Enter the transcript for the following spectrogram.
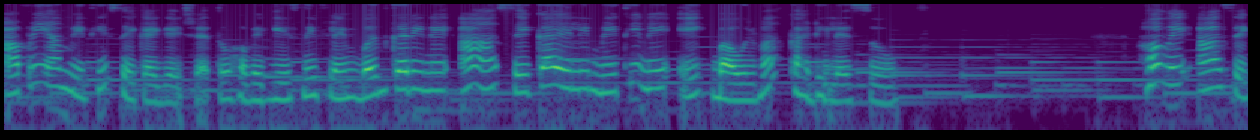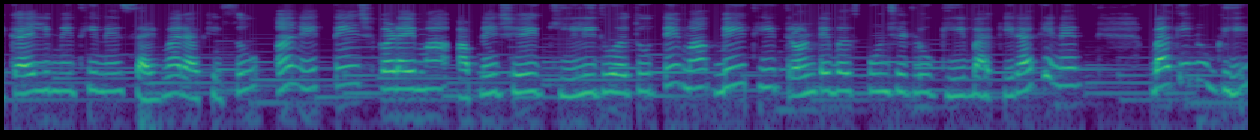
આપણી આ મેથી શેકાઈ ગઈ છે. તો હવે ગેસની ફ્લેમ બંધ કરીને આ શેકાયેલી મેથીને એક બાઉલમાં કાઢી લેશું. હવે આ શેકાયેલી મેથીને સાઈડમાં રાખીશું અને તે જ કડાઈમાં આપણે જે ઘી લીધું હતું તેમાં બેથી ત્રણ ટેબલ સ્પૂન જેટલું ઘી બાકી રાખીને બાકીનું ઘી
